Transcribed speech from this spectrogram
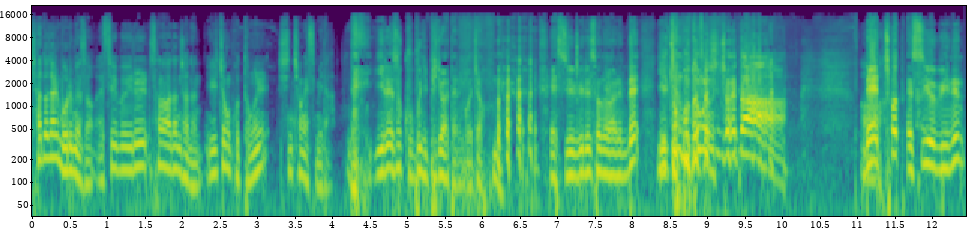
차도 잘 모르면서 SUV를 선호하던 저는 일종 보통을 신청했습니다. 네. 이래서 구분이 필요하다는 거죠. SUV를 선호하는데 일종 보통을 신청했다. 내 어, 첫 SUV는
